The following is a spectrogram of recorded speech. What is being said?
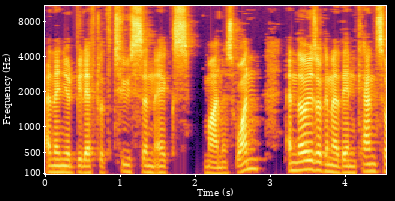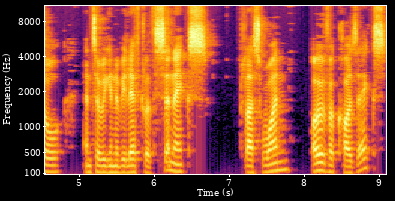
and then you'd be left with 2 sin x minus 1, and those are going to then cancel, and so we're going to be left with sin x plus 1 over cos x,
